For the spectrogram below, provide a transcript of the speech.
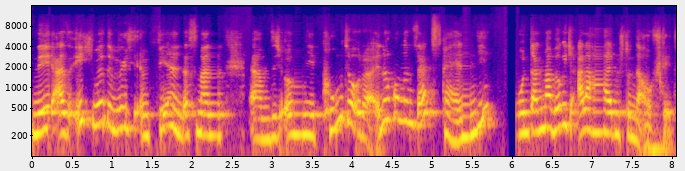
Nee, also ich würde wirklich empfehlen, dass man ähm, sich irgendwie Punkte oder Erinnerungen setzt per Handy und dann mal wirklich alle halben Stunde aufsteht.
